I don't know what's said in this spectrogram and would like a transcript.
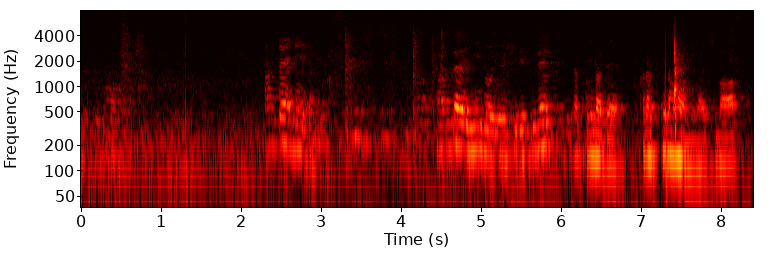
ー、3対2になります3対2という比率で入れちゃっていいので片付けの方お願いします。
